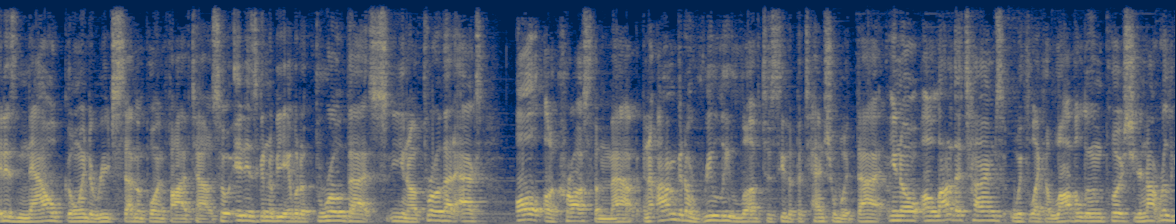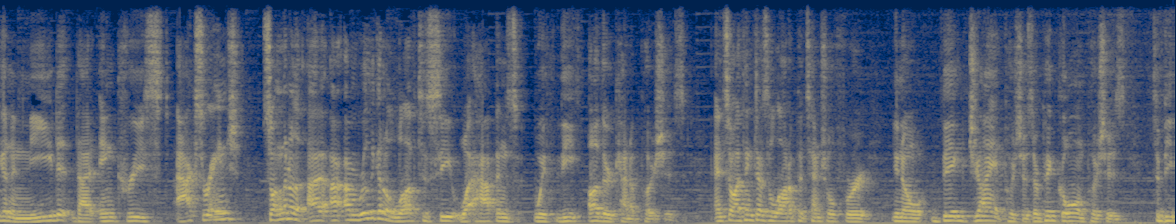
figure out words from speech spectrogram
it is now going to reach 7.5 tiles. So it is going to be able to throw that, you know, throw that axe all across the map and I'm gonna really love to see the potential with that. You know, a lot of the times with like a lava loon push, you're not really gonna need that increased axe range. So I'm gonna, I, I'm really gonna love to see what happens with the other kind of pushes. And so I think there's a lot of potential for, you know, big giant pushes or big golem pushes to be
